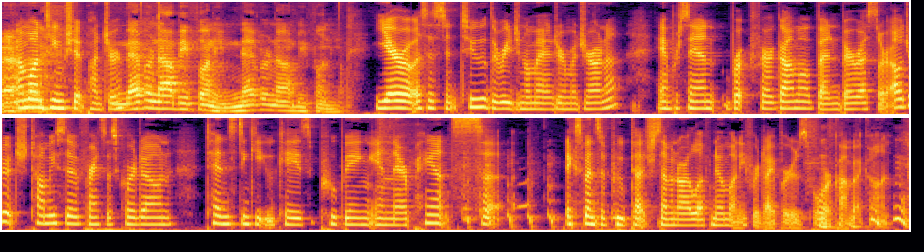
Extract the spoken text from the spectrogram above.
I'm on Team Shit Puncher. Never not be funny. Never not be funny. Yarrow Assistant 2, the Regional Manager Madrona, Ampersand, Brooke Ferragamo, Ben Bear Wrestler Eldritch, Tommy Siv, Francis Cordone, 10 Stinky Ukes pooping in their pants, uh, Expensive Poop Touch Seminar left no money for diapers or Combat Con.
